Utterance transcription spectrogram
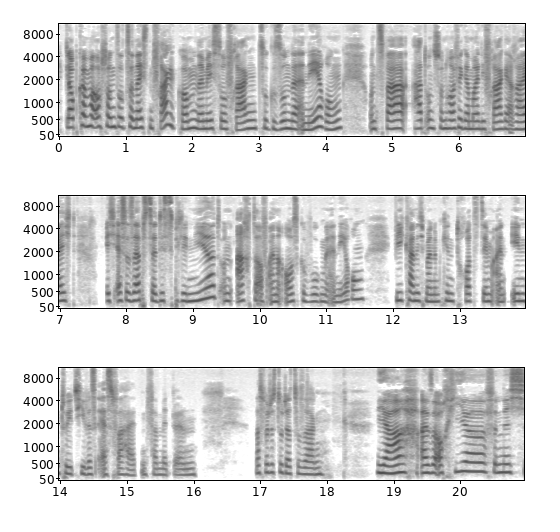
Ich glaube, können wir auch schon so zur nächsten Frage kommen, nämlich so Fragen zu gesunder Ernährung. Und zwar hat uns schon häufiger mal die Frage erreicht, ich esse selbst sehr diszipliniert und achte auf eine ausgewogene Ernährung. Wie kann ich meinem Kind trotzdem ein intuitives Essverhalten vermitteln? Was würdest du dazu sagen? Ja, also auch hier finde ich,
